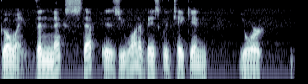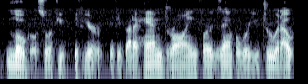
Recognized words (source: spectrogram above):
going. The next step is you want to basically take in your logo. So if you if you're if you've got a hand drawing, for example, where you drew it out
